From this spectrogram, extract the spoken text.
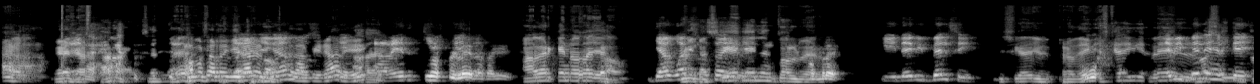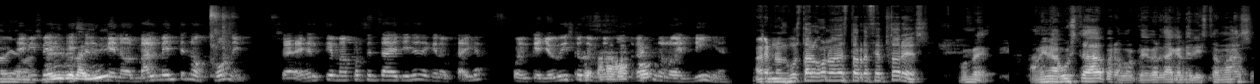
Ah, Eh, ya está. vamos a rellenar el final, ¿eh? A ver. A ver qué nos ha llegado. Ya Watson sigue ido. Jalen Tolbert. Hombre, Y David Bell sí. Pero David, es que David Bell. David es el que, todavía David más. Bell David Bell es el allí. que normalmente nos pone. O sea, es el que más porcentaje tiene de que nos caiga. O el que yo he visto que en. Track nos lo endiña. A ver, ¿nos gusta alguno de estos receptores? Hombre, a mí me gusta, pero porque es verdad que le he visto más.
